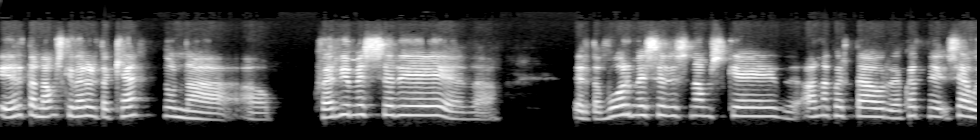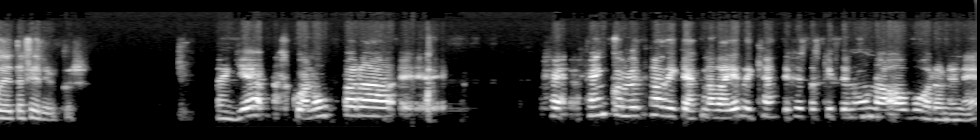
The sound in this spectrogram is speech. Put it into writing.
er þetta námski verður þetta kent núna á hverju misseri eða er þetta vormisseris námskeið, annarkvært ár eða hvernig sjáu þetta fyrir ykkur? Ég, sko, nú bara e, fengum við það í gegn að það er þið kent í fyrsta skipti núna á voruninni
